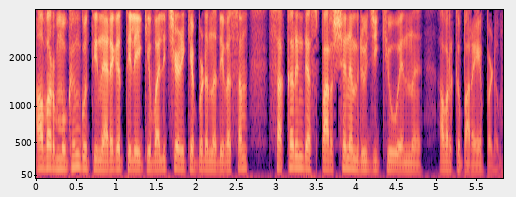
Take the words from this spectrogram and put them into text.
അവർ മുഖം കുത്തി നരകത്തിലേക്ക് വലിച്ചഴിക്കപ്പെടുന്ന ദിവസം സക്കറിന്റെ സ്പർശനം രുചിക്കൂ എന്ന് അവർക്ക് പറയപ്പെടും.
